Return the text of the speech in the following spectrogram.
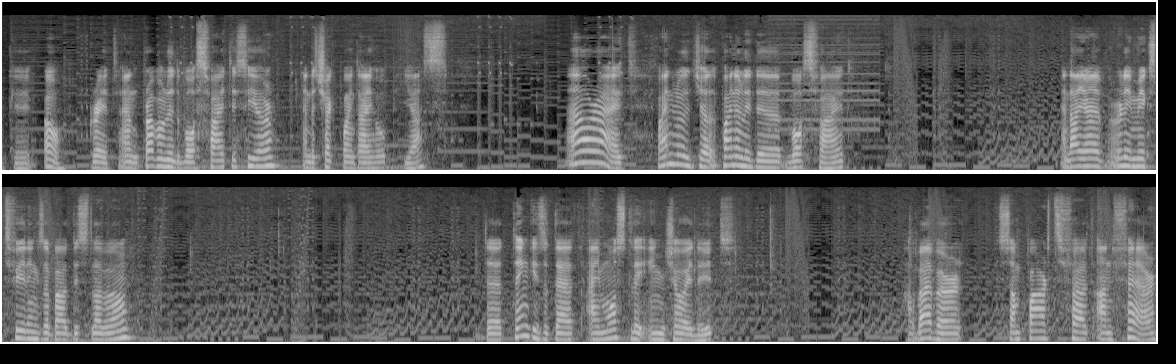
Okay. Oh, great. And probably the boss fight is here. And the checkpoint I hope. Yes. Alright. Finally finally the boss fight. And I have really mixed feelings about this level. The thing is that I mostly enjoyed it However, some parts felt unfair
